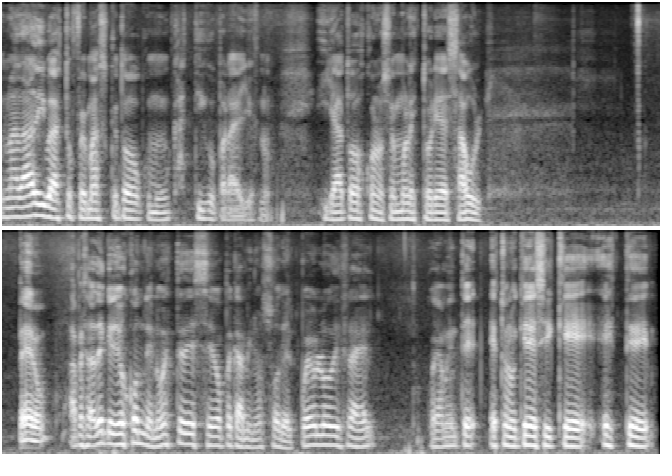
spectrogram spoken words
una dádiva, esto fue más que todo como un castigo para ellos, ¿no? Y ya todos conocemos la historia de Saúl. Pero, a pesar de que Dios condenó este deseo pecaminoso del pueblo de Israel, obviamente esto no quiere decir que este,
